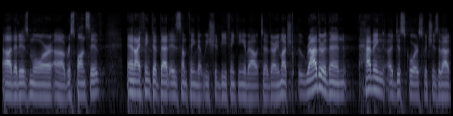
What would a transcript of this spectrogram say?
uh, that is more uh, responsive. And I think that that is something that we should be thinking about uh, very much, rather than having a discourse which is about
